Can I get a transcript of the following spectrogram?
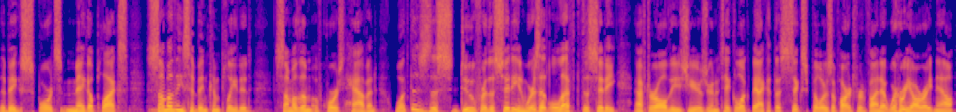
the big sports megaplex. Some of these have been completed. Some of them, of course, haven't. What does this do for the city, and where's it left the city after all these years? We're going to take a look back at the six pillars of Hartford, find out where we are right now.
